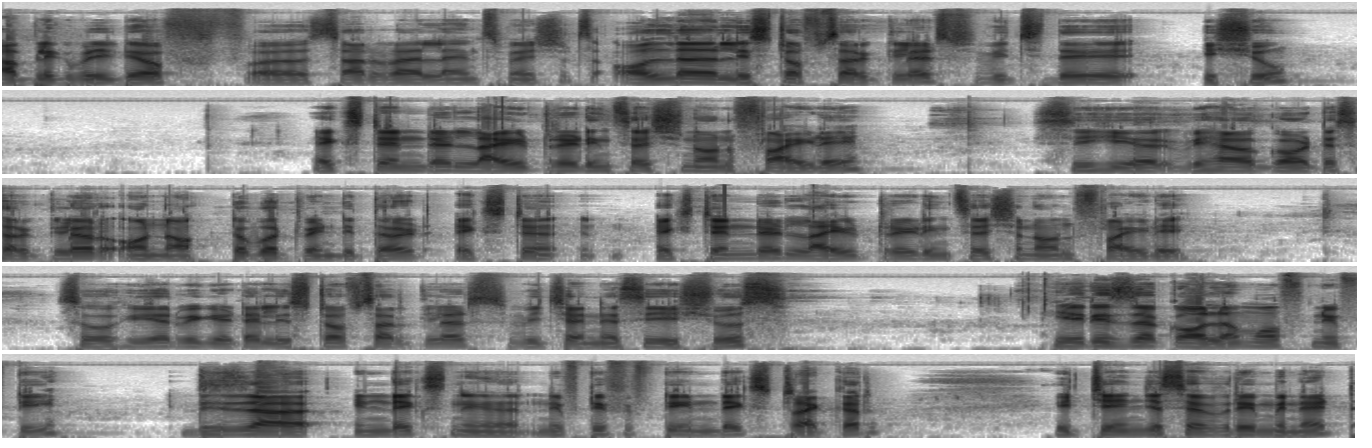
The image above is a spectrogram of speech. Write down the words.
applicability of uh, surveillance measures all the list of circulars which they issue. Extended live trading session on friday. See here we have got a circular on october 23rd Exten extended live trading session on friday. So here we get a list of circulars which nse issues. Here is the column of nifty this is a index nifty 50 index tracker. It changes every minute.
